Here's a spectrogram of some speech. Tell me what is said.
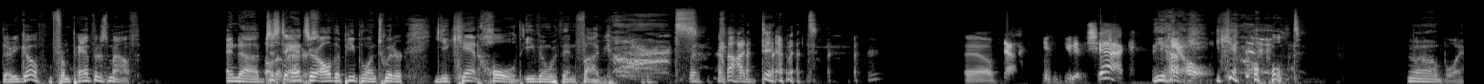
there you go from Panther's mouth. And uh, just to answer all the people on Twitter, you can't hold even within five yards. God damn it! Yeah, yeah, you, you can check. Yeah, you can't hold. You can't hold. Oh boy.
